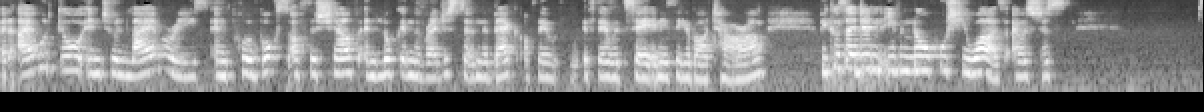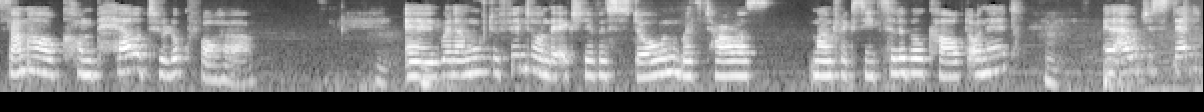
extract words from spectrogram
But I would go into libraries and pull books off the shelf and look in the register in the back of they, if they would say anything about Tara, because I didn't even know who she was. I was just somehow compelled to look for her. And when I moved to Findhorn, they actually have a stone with Tara's mantric seed syllable carved on it. Hmm. And I would just stand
